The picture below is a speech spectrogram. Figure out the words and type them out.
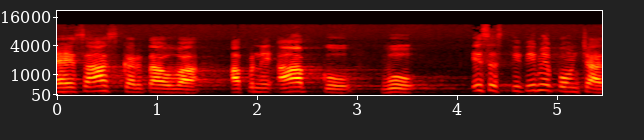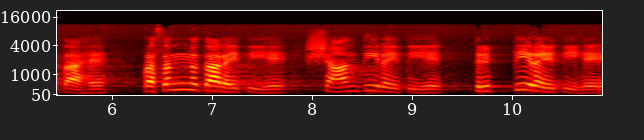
एहसास करता हुआ अपने आप को वो इस स्थिति में पहुंचाता है, प्रसन्नता रहती है, शांति रहती है, तृप्ति रहती है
